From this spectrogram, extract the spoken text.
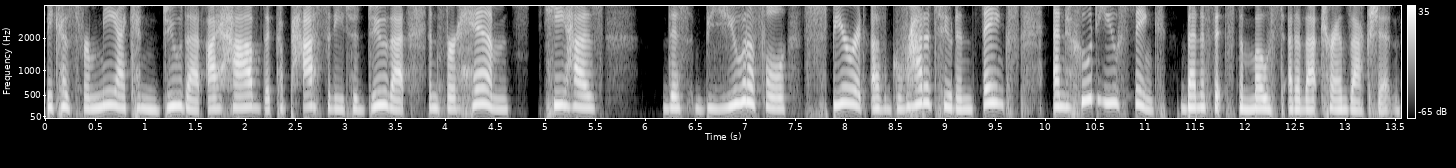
because for me, I can do that. I have the capacity to do that. And for him, he has this beautiful spirit of gratitude and thanks. And who do you think benefits the most out of that transaction?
